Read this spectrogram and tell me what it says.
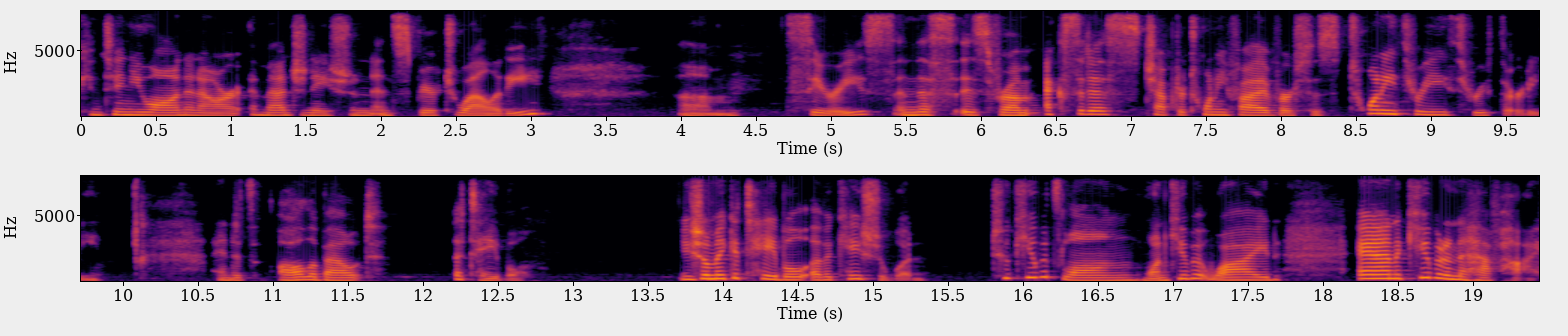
continue on in our imagination and spirituality um, series. And this is from Exodus chapter 25, verses 23 through 30. And it's all about a table. You shall make a table of acacia wood, two cubits long, one cubit wide, and a cubit and a half high.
